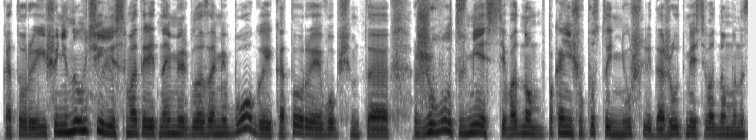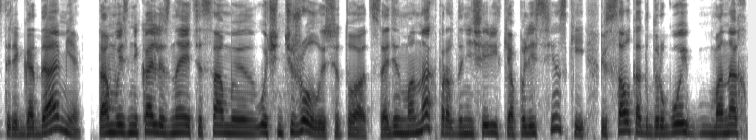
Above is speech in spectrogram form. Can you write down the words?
которые еще не научились смотреть на мир глазами Бога, и которые, в общем-то, живут вместе в одном, пока они еще в пустыню не ушли, да, живут вместе в одном монастыре годами, там возникали, знаете, самые очень тяжелые ситуации. Один монах, правда, не сирийский, а палестинский, писал, как другой монах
